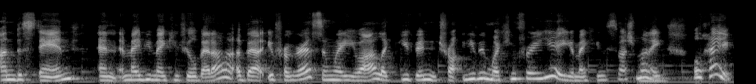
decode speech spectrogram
understand and, and maybe make you feel better about your progress and where you are. Like you've been try- you've been working for a year, you're making this much money. Well, hey,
